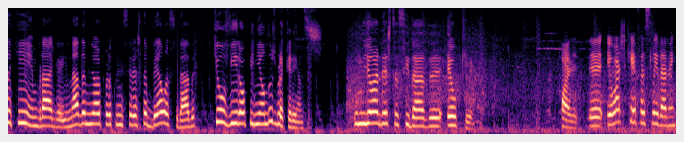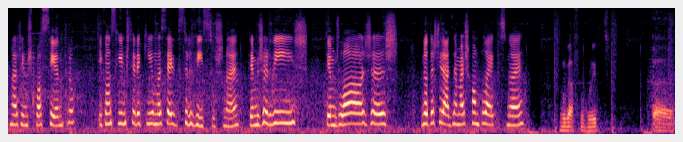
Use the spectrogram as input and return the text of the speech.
aqui em Braga e nada melhor para conhecer esta bela cidade que ouvir a opinião dos bracarenses. O melhor desta cidade é o quê? Olha, eh, eu acho que é a facilidade em que nós vimos para o centro e conseguimos ter aqui uma série de serviços, não é? Temos jardins, temos lojas, noutras cidades é mais complexo, não é? O lugar favorito uh,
